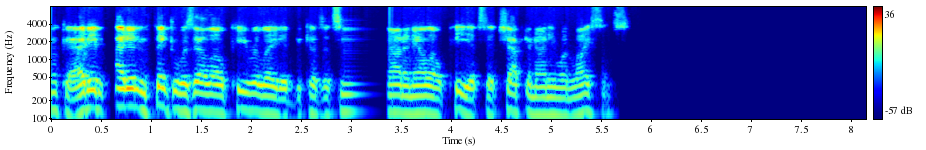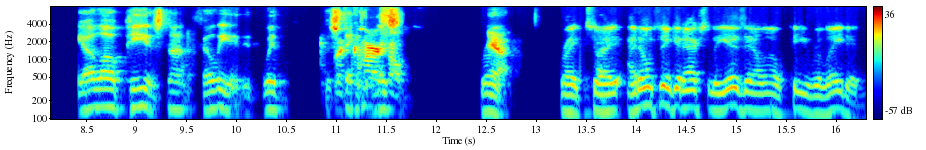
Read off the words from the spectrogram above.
Okay, I didn't, I didn't think it was LLP related because it's not an LLP, it's a chapter ninety-one license. The LLP is not affiliated with the with state. commercial, license. Right, yeah, Right, so I, I don't think it actually is LLP related.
